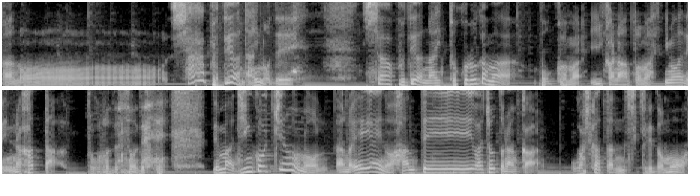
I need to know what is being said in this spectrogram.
あのーシャープではないので、シャープではないところがまあ、僕はまあいいかなと思います。今までになかったところですので。で、まあ人工知能のあの AI の判定はちょっとなんかおかしかったんですけれども、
